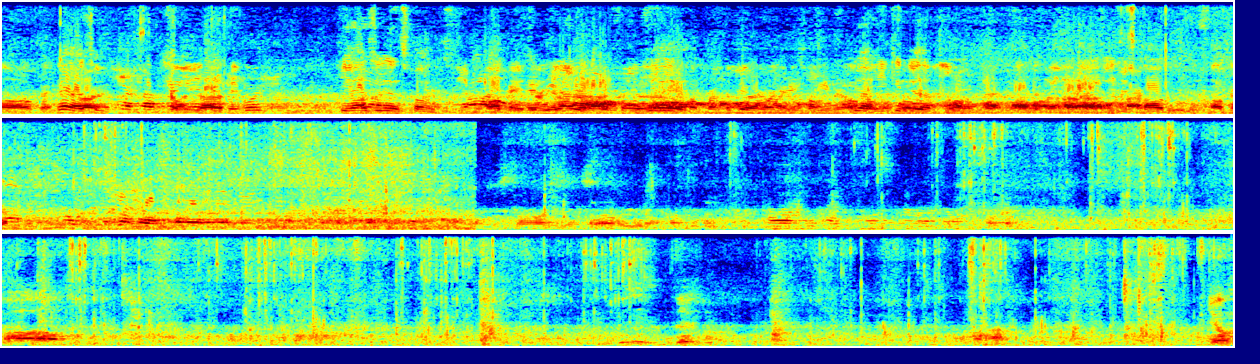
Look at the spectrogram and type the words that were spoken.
Oh, okay. Yeah, that's him. So you have a paperwork? He has it in his phone. Okay, so he has it on his phone. Yeah, yeah. Confirm the paperwork on his phone. Yeah, he can do that. Uh, he just called him. Okay. Um, this is this. Uh, yo.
